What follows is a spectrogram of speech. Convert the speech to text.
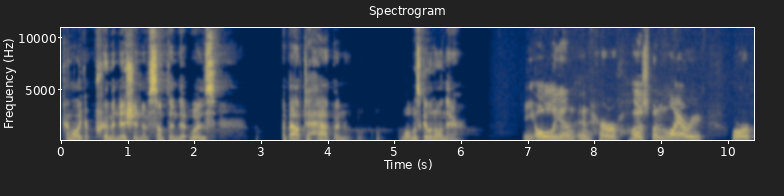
kind of like a premonition of something that was about to happen. What was going on there? Eolian and her husband Larry were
